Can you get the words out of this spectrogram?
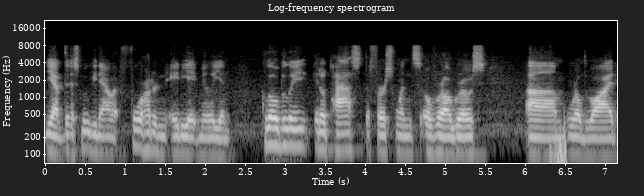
You have this movie now at four hundred and eighty eight million globally. It'll pass the first one's overall gross um, worldwide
